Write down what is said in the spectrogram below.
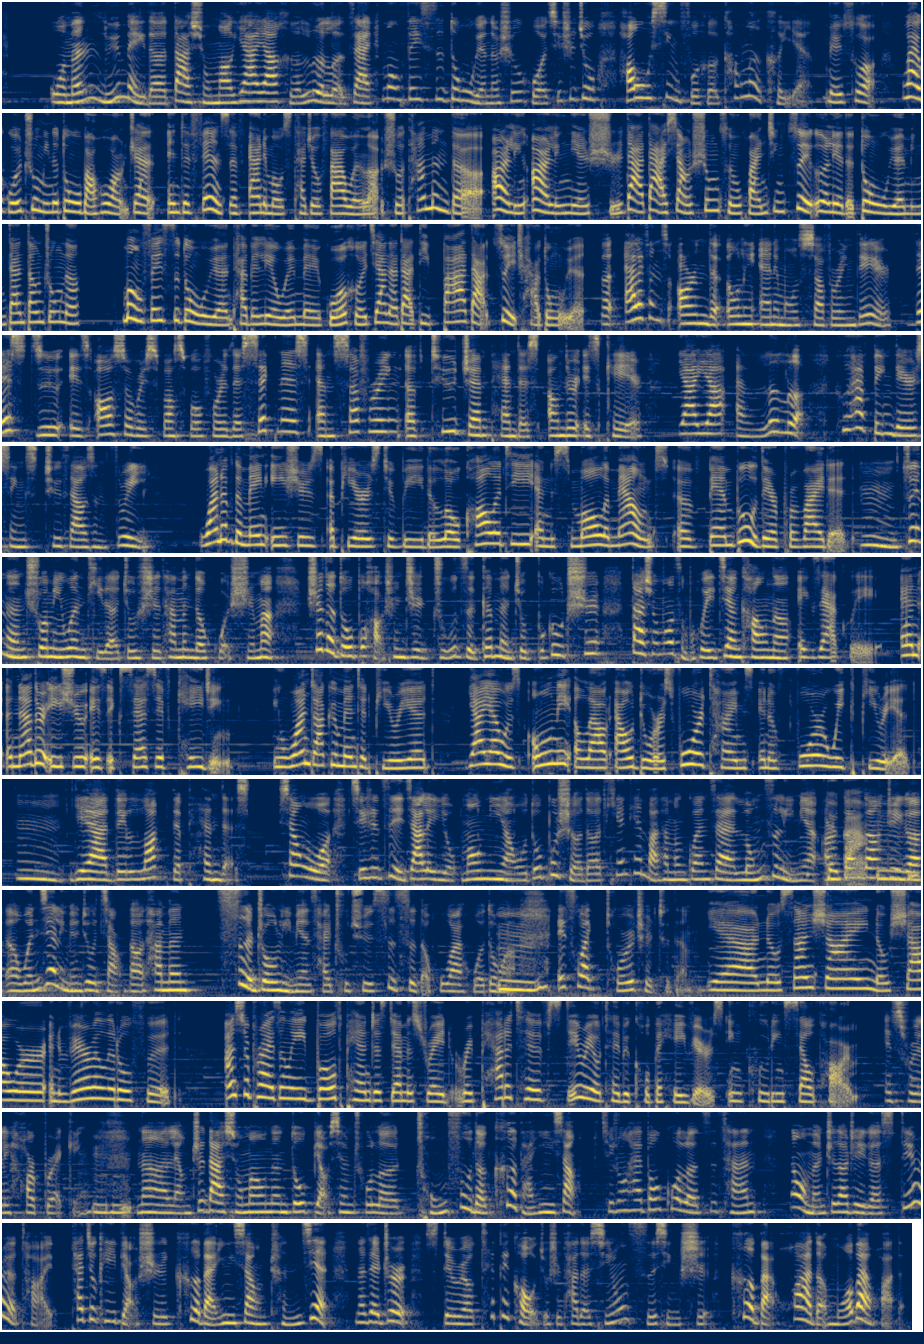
我们旅美的大熊猫丫丫和乐乐在孟菲斯动物园的生活，其实就毫无幸福和康乐可言。没错，外国著名的动物保护网站 In Defense of Animals 它就发文了，说他们的2020年十大大象生存环境最恶劣的动物园名单当中呢，孟菲斯动物园它被列为美国和加拿大第八大最差动物园。But elephants aren't the only animals suffering there. This zoo is also responsible for the sickness and suffering of two gem pandas under its care, Yaya and Lele, who have been there since 2003. One of the main issues appears to be the low quality and small amount of bamboo they're provided. 嗯，最能说明问题的就是它们的伙食嘛，吃的都不好，甚至竹子根本就不够吃。大熊猫怎么会健康呢？ Exactly. And another issue is excessive caging. In one documented period, Yaya was only allowed outdoors four times in a four week period. 嗯，Yeah, they lock the pandas. 像我其实自己家里有猫咪啊，我都不舍得天天把它们关在笼子里面。而对吧刚刚这个、呃文件里面就讲到，它们四周里面才出去四次的户外活动啊。It's like torture to them. Yeah, no sunshine, no shower, and very little food. Unsurprisingly, both pandas demonstrate repetitive stereotypical behaviors, including self harm. It's really heartbreaking. 那两只大熊猫呢，都表现出了重复的刻板印象，其中还包括了自残。那我们知道这个 stereotype，它就可以表示刻板印象、成见。那在这儿，stereotypical 就是它的形容词形式，刻板化的、模板化的。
